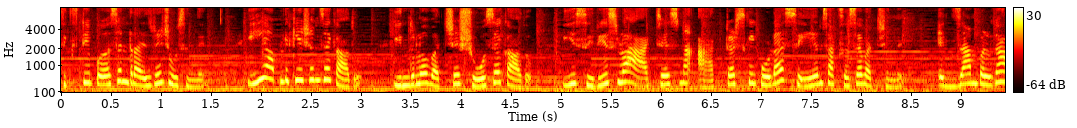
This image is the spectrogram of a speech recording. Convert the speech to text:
సిక్స్టీ పర్సెంట్ రైజ్ని చూసింది. ఈ అప్లికేషన్సే కాదు ఇందులో వచ్చే షోసే కాదు. ఈ సిరీస్లో యాక్ట్ చేసిన యాక్టర్స్కి కూడా సేమ్ సక్సెసే వచ్చింది. ఎగ్జాంపుల్గా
